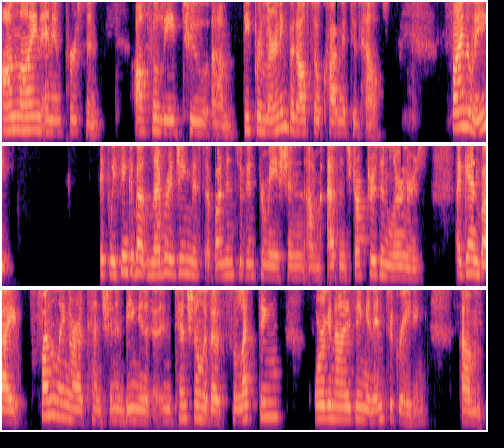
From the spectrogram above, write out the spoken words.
online and in person also lead to um, deeper learning, but also cognitive health. Finally, if we think about leveraging this abundance of information um, as instructors and learners, again, by funneling our attention and being in, intentional about selecting, organizing, and integrating, um,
